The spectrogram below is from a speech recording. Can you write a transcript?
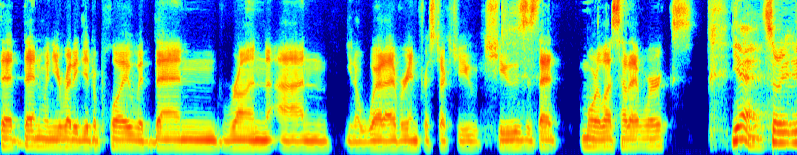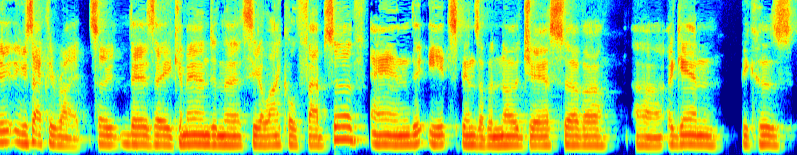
that then when you're ready to deploy would then run on you know whatever infrastructure you choose. Is that more or less how that works? Yeah so exactly right. So there's a command in the cli called fabserve and it spins up a node.js server uh, again because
